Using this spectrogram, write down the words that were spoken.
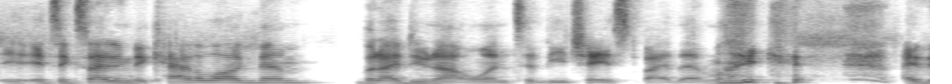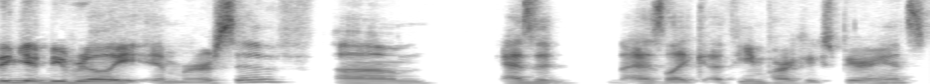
it's exciting to catalog them, but I do not want to be chased by them. Like I think it'd be really immersive um as a as like a theme park experience.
